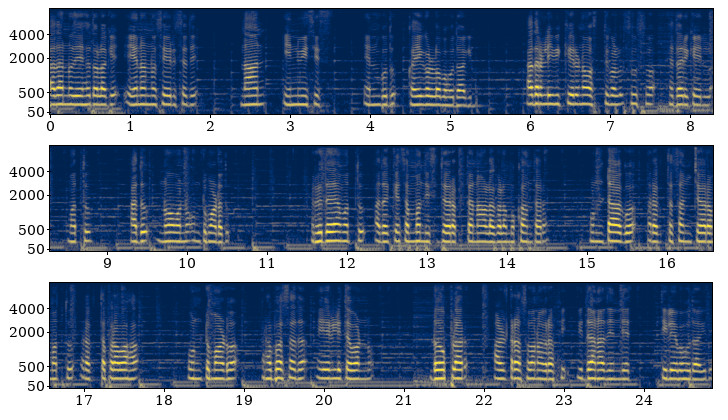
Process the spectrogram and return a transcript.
ಅದನ್ನು ದೇಹದೊಳಗೆ ಏನನ್ನು ಸೇರಿಸದೆ ನಾನ್ ಇನ್ವಿಸಿಸ್ ಎಂಬುದು ಕೈಗೊಳ್ಳಬಹುದಾಗಿದೆ. ಅದರಲ್ಲಿ ವಿಕಿರಣ ವಸ್ತುಗಳು ಸೂಸುವ ಹೆದರಿಕೆ ಇಲ್ಲ ಮತ್ತು ಅದು ನೋವನ್ನು ಉಂಟುಮಾಡದು. ಹೃದಯ ಮತ್ತು ಅದಕ್ಕೆ ಸಂಬಂಧಿಸಿದ ರಕ್ತನಾಳಗಳ ಮುಖಾಂತರ ಉಂಟಾಗುವ ರಕ್ತ ಸಂಚಾರ ಮತ್ತು ರಕ್ತ ಪ್ರವಾಹ ಉಂಟು ಮಾಡುವ ರಭಸದ ಏರಿಳಿತವನ್ನು ಡೋಪ್ಲರ್ ಅಲ್ಟ್ರಾಸೋನೋಗ್ರಫಿ ವಿಧಾನದಿಂದ ತಿಳಿಯಬಹುದಾಗಿದೆ.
